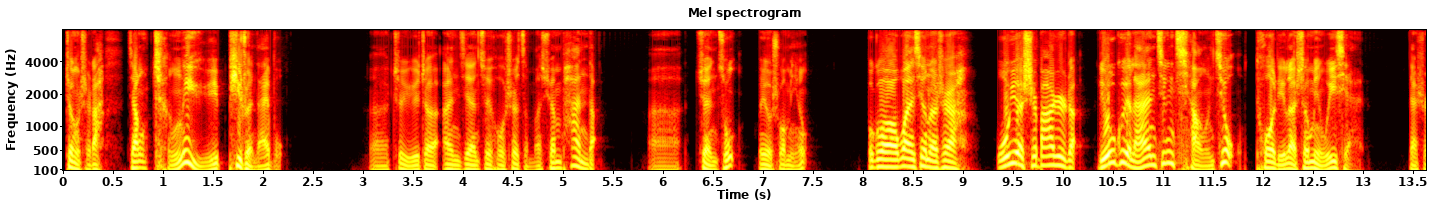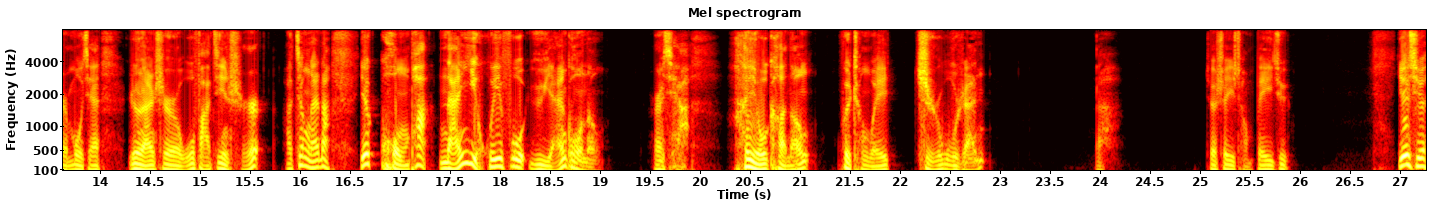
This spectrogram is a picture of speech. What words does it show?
正式的将程立宇批准逮捕。呃，至于这案件最后是怎么宣判的，啊，卷宗没有说明。不过万幸的是，五月十八日的刘桂兰经抢救脱离了生命危险，但是目前仍然是无法进食啊，将来呢也恐怕难以恢复语言功能，而且啊很有可能会成为植物人啊，这是一场悲剧。也许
